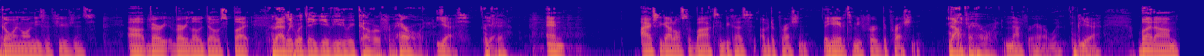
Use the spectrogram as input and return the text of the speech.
going on these infusions. Uh, very, very low dose, but That's with- what they give you to recover from heroin. Yes. Okay. Yeah. And I actually got on Suboxone because of depression. They gave it to me for depression. Not for heroin. Not for heroin. Yeah. But um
